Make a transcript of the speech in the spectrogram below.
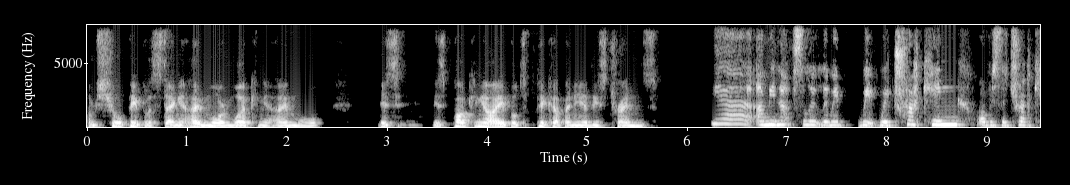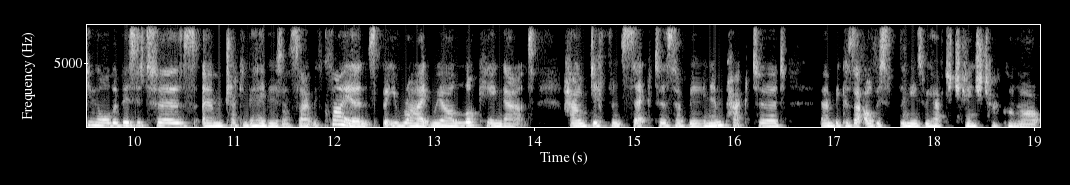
I'm sure people are staying at home more and working at home more. Is is Parking Eye able to pick up any of these trends? Yeah, I mean, absolutely. We, we, we're tracking, obviously, tracking all the visitors, um, tracking behaviours on site with clients. But you're right, we are looking at how different sectors have been impacted, um, because that obviously means we have to change tack on our,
